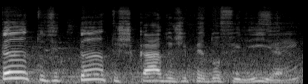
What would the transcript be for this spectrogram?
tantos e tantos casos de pedofilia. Sim.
